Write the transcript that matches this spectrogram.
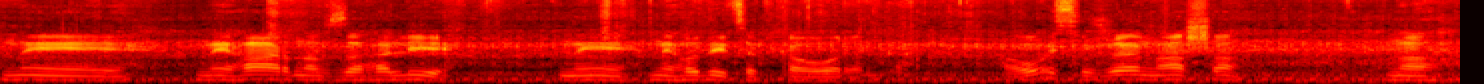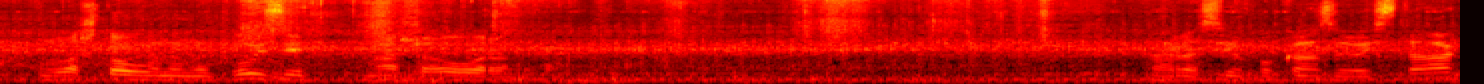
не, не гарна взагалі, не, не годиться така оранка. А ось уже наша на влаштованому плузі наша оранка. Зараз я показую ось так.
